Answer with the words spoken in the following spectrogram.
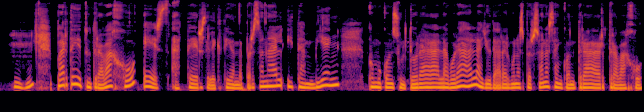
Parte de tu trabajo es hacer selección de personal y también como consultora laboral ayudar a algunas personas a encontrar trabajo.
